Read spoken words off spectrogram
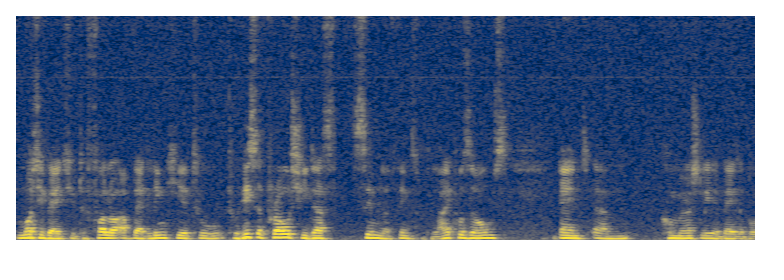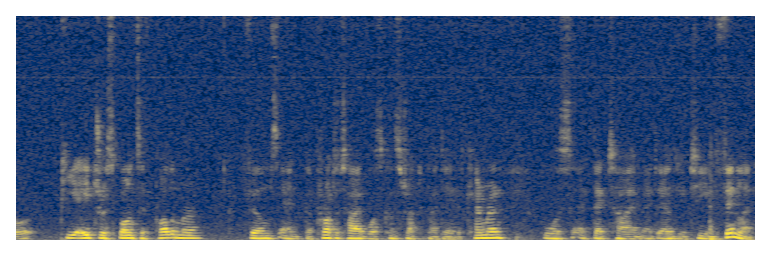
motivate you to follow up that link here to, to his approach. He does similar things with liposomes and um, commercially available pH responsive polymer films and the prototype was constructed by David Cameron who was at that time at LUT in Finland.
